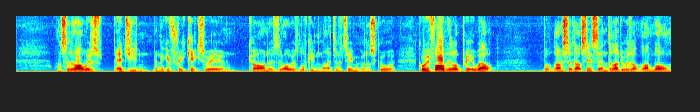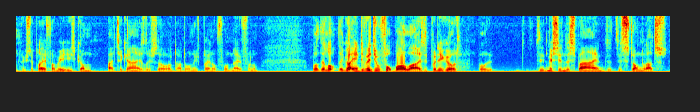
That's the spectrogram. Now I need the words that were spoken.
And so they're always edging when they give free kicks away and corners. They're always looking like the team are going to score. Going forward, they look pretty well. But I've said that since then. The lad who was on loan, who used to play for me, he's gone back to Guiseley, so I I don't know who's playing up front now for them. But they look, they've got individual football wise, they're pretty good. But they're missing the spine, the, the strong lads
